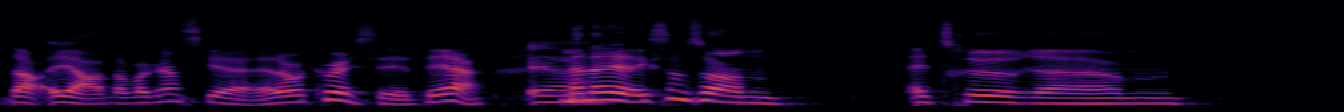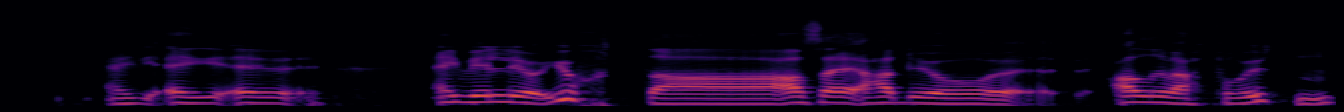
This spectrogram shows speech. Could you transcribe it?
Da, ja, det var ganske Det var crazy tider. Ja. Men det er liksom sånn Jeg tror um, jeg, jeg, jeg, jeg ville jo gjort det Altså, jeg hadde jo aldri vært foruten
